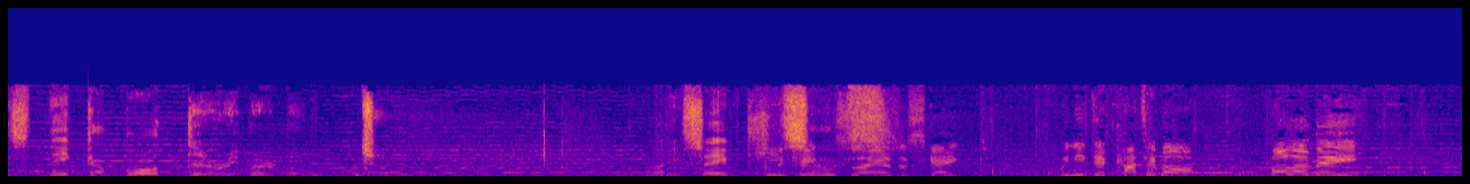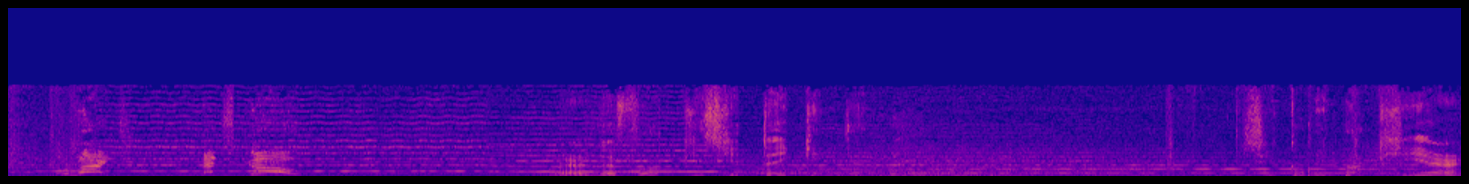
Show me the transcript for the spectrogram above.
Sneak aboard the riverboat. I saved The his ass. Kingslayer's escaped. We need to cut him off. Follow me. All right, let's go! Where the fuck is he taking them? Is he coming back here?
